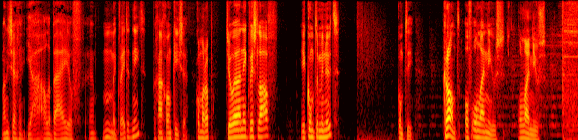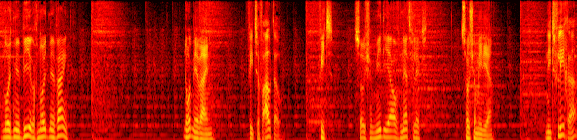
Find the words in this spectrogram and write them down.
Maar niet zeggen ja, allebei of eh, hm, ik weet het niet. We gaan gewoon kiezen. Kom maar op. Joël en ik wisselen af. Hier komt een minuut. Komt-ie. Krant of online nieuws? Online nieuws. Nooit meer bier of nooit meer wijn. Nooit meer wijn. Fiets of auto? Fiets. Social media of Netflix. Social media. Niet vliegen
